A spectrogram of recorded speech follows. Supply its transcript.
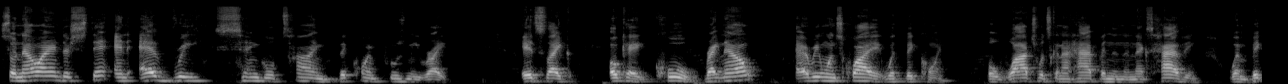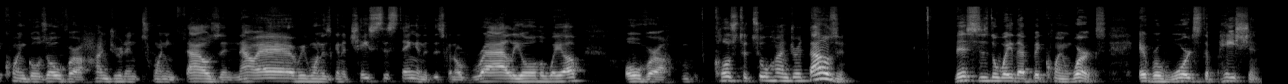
So now I understand and every single time Bitcoin proves me right. It's like okay, cool. Right now, everyone's quiet with Bitcoin, but watch what's going to happen in the next halving when Bitcoin goes over 120,000. Now everyone is going to chase this thing and it's going to rally all the way up over close to 200,000. This is the way that Bitcoin works. It rewards the patient,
